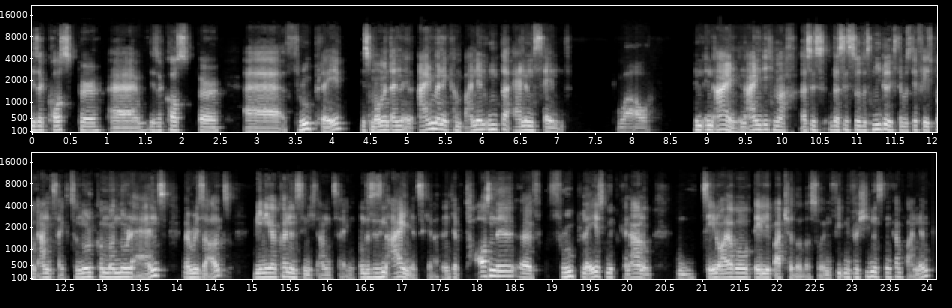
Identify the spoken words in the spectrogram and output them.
dieser Cost per, äh, dieser Cost per äh, Throughplay ist momentan in allen meinen Kampagnen unter einem Cent. Wow. In, in allen, in allen, die ich mache. Das ist, das ist so das Niedrigste, was dir Facebook anzeigt. So 0,01 bei Results. Weniger können sie nicht anzeigen. Und das ist in allen jetzt gerade. Ich habe tausende äh, Through-Plays mit, keine Ahnung, 10 Euro Daily Budget oder so in, in verschiedensten Kampagnen.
